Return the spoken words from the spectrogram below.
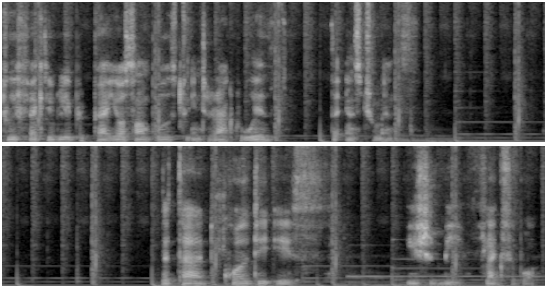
to effectively prepare your samples to interact with the instruments. The third quality is you should be flexible.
